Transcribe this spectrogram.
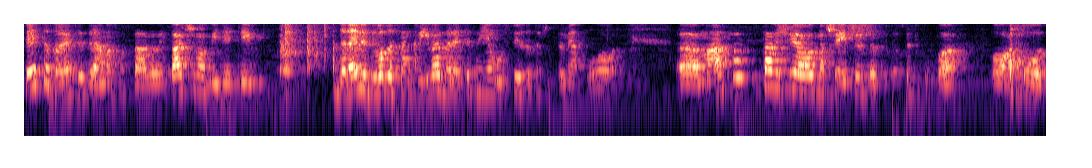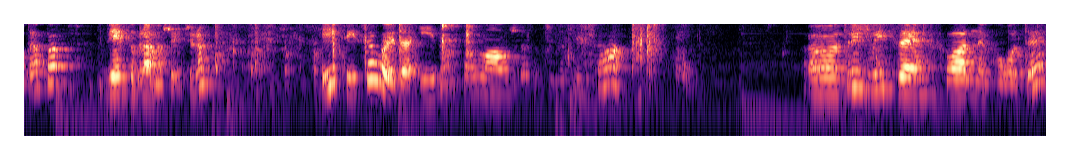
220 grama smo stavili, pa ćemo vidjeti. Da ne bi bilo da sam kriva, da recept nije uspio zato što sam ja fulala. E, maslac, stavit ću ja odmah šećer da se to sve skupa polako otapa. 200 grama šećera. I pisalo je da ide, samo malo što sam ti zapisala. E, tri žlice hladne vode.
